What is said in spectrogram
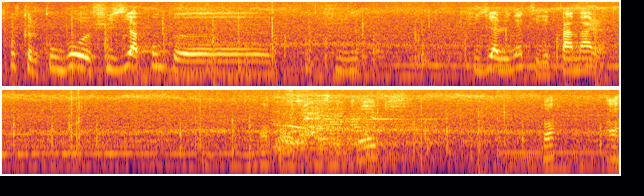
trouve que le combo euh, fusil à pompe, euh, fusil, fusil à lunettes, il est pas mal. Encore truc. Quoi Ah,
